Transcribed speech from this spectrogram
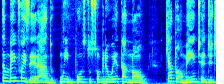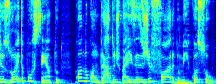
também foi zerado o imposto sobre o etanol que atualmente é de 18% quando comprado de países de fora do Mercosul.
